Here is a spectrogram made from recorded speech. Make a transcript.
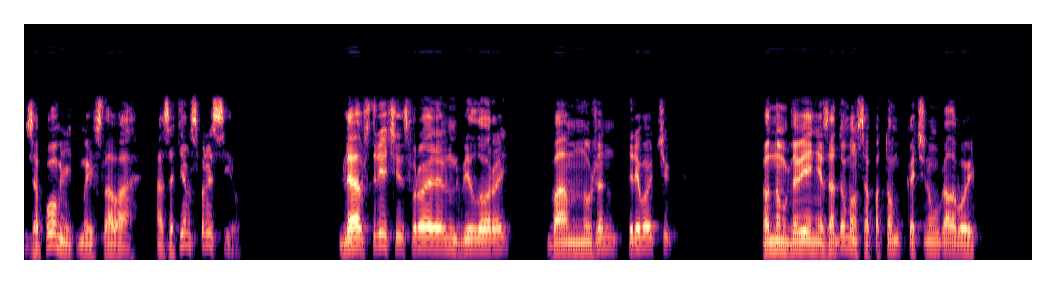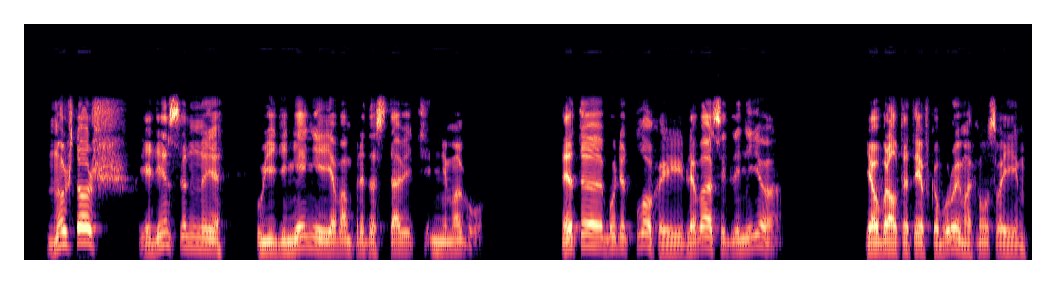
запомнить мои слова, а затем спросил. «Для встречи с фройлен Виллорой вам нужен переводчик?» Он на мгновение задумался, а потом качнул головой. Ну что ж, единственное уединение я вам предоставить не могу. Это будет плохо и для вас, и для нее. Я убрал ТТ в кобуру и махнул своим.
